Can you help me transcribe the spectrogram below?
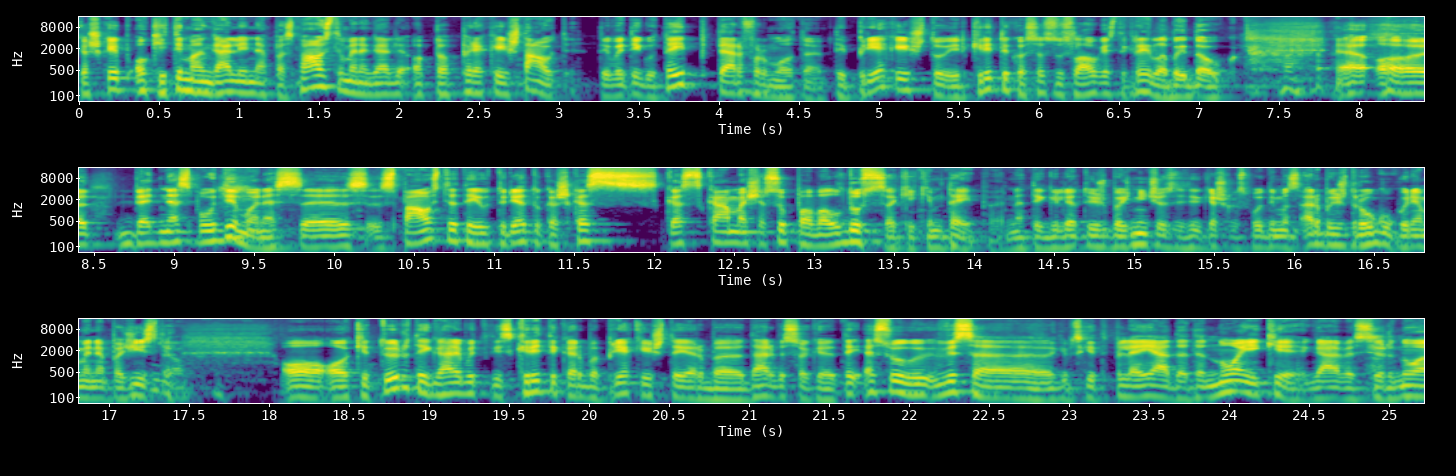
kažkaip, o kiti man gali nepaspausti, mane gali priekaištauti. Tai va, jeigu taip performuotume, tai priekaištų ir kritikos esu sulaukęs tikrai labai daug. E, o, bet nespaudimo, nes e, spausti tai jau turėtų kažkas, kas, kam aš esu pavaldus, sakykim taip. Ne, tai galėtų iš bažnyčios ateiti kažkoks spaudimas arba iš draugų, kurie mane pažįsta. Jo. O, o kitur tai gali būti kritika arba priekaištai arba dar visokie. Tai esu visą, kaip sakyti, plejadą, ten nuo iki gavęs ir nuo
